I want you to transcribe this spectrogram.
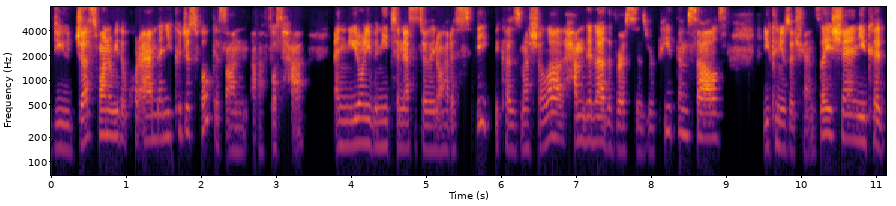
Do you just want to read the quran? Then you could just focus on uh, fusha and you don't even need to necessarily know how to speak because mashallah alhamdulillah the verses repeat themselves. You can use a translation. You could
